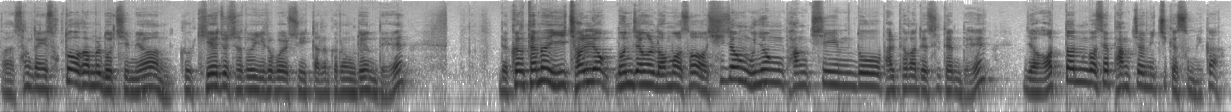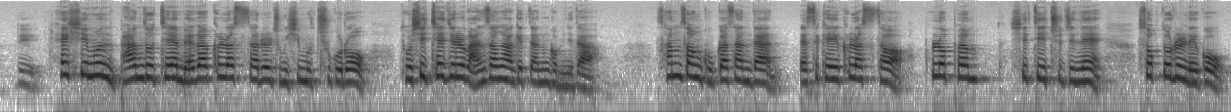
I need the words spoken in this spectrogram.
아, 상당히 속도감을 놓치면 그 기회조차도 잃어버릴 수 있다는 그런 우려인데. 네, 그렇다면 이 전력 논쟁을 넘어서 시정 운영 방침도 발표가 됐을 텐데 이제 어떤 것에 방점이 찍혔습니까? 핵심은 반도체 메가 클러스터를 중심으로 축으로 도시 체질을 완성하겠다는 겁니다. 삼성 국가산단, SK 클러스터, 플로펌 시티 추진에 속도를 내고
